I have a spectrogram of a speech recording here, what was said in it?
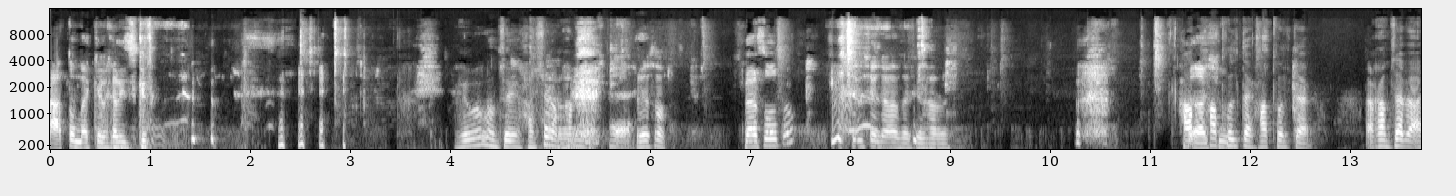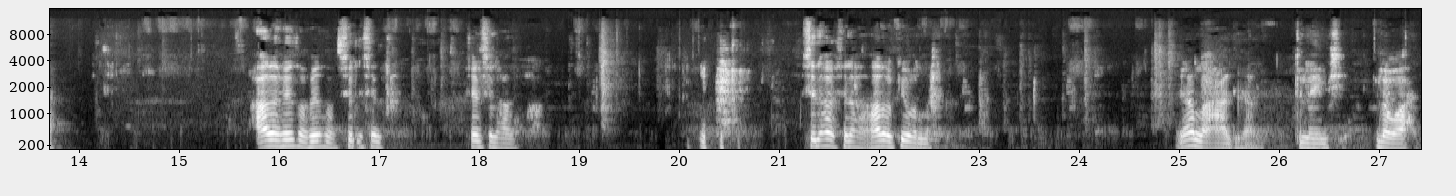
اعطوهم اكل خليه يسكت. إي والله مسوي حشرة محمد. فيصل لا صوته شيل شيل هذا شيل هذا حط حط. فلتر حط فلتر رقم سبعة. هذا فيصل فيصل. شيل شيل. شيل شيل هذا. شيل هذا شيل هذا. هذا okay والله. يلا عادي هذا. كله يمشي. كله واحد.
